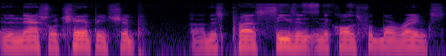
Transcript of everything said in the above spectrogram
in the national championship uh, this past season in the college football ranks.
